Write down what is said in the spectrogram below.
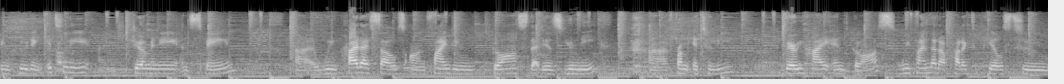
including Italy and Germany and Spain. Uh, we pride ourselves on finding glass that is unique uh, from Italy, very high-end glass. We find that our product appeals to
